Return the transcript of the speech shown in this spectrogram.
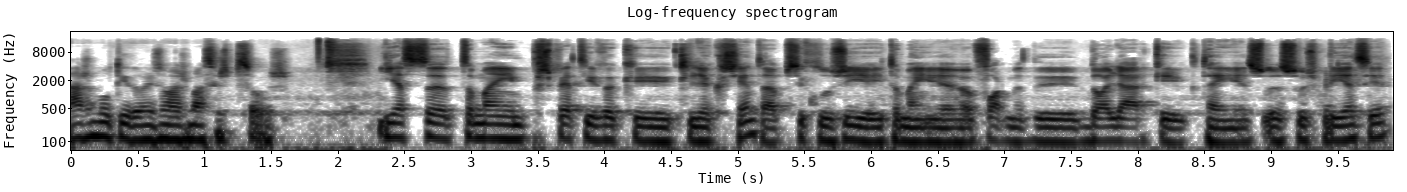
às multidões ou às massas de pessoas. E essa também perspectiva que, que lhe acrescenta a psicologia e também a forma de, de olhar que, que tem a a sua experiência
